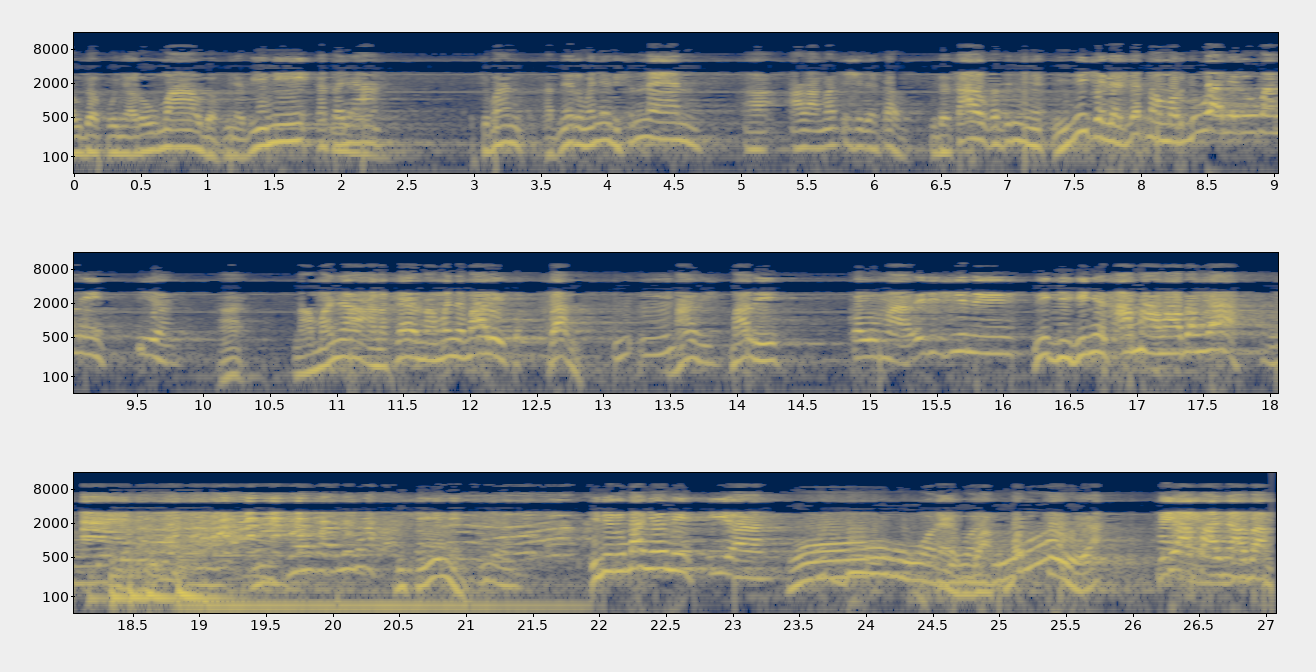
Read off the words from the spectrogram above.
Ah, udah punya rumah, udah punya bini katanya. Iya, Cuman katanya rumahnya di Senen. Ah, alamatnya sudah tahu. Udah tahu katanya. Ini saya lihat-lihat nomor dua nih rumah nih. Iya. Nah, namanya anak saya namanya Mali, Bang. Mm-mm. Mali, Mali. Kalau Mali di sini. Ini giginya sama sama Abang dah. Di sini. Iya. Ini rumahnya nih. Iya. Oh, waduh, betul ya. Siapanya Abang?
